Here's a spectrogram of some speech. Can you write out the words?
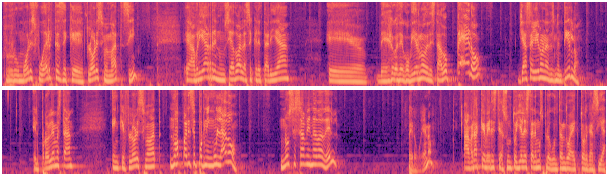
rumores fuertes de que Flores Femat, sí, eh, habría renunciado a la Secretaría eh, de, Gobierno del Estado, pero ya salieron a desmentirlo. El problema está en que Flores Femat no aparece por ningún lado. No se sabe nada de él. Pero bueno, Habrá que ver este asunto, ya le estaremos preguntando a Héctor García.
